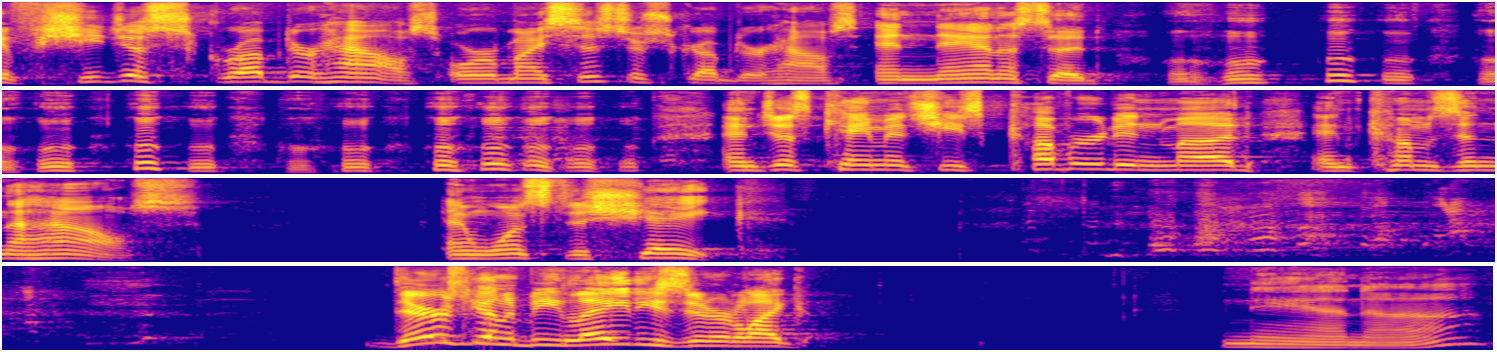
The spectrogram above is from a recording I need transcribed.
if she just scrubbed her house or my sister scrubbed her house and Nana said, and just came in, she's covered in mud and comes in the house and wants to shake. There's going to be ladies that are like, Nana,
